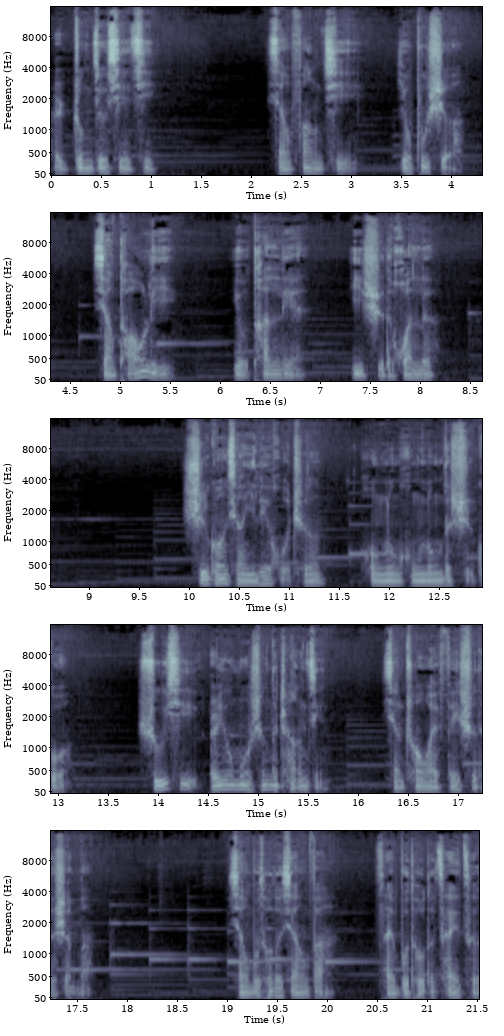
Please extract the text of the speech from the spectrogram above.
而终究泄气。想放弃又不舍，想逃离又贪恋一时的欢乐。时光像一列火车。轰隆轰隆的驶过，熟悉而又陌生的场景，像窗外飞逝的什么。想不透的想法，猜不透的猜测，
